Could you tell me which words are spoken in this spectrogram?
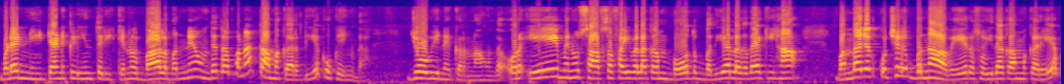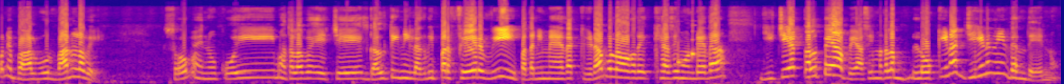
ਬੜੇ ਨੀਟ ਐਂਡ ਕਲੀਨ ਤਰੀਕੇ ਨਾਲ ਬਾਲ ਬੰਨੇ ਹੁੰਦੇ ਤਾਂ ਆਪਣਾ ਕੰਮ ਕਰਦੀ ਹੈ ਕੁਕਿੰਗ ਦਾ, ਜੋ ਵੀ ਨੇ ਕਰਨਾ ਹੁੰਦਾ। ਔਰ ਇਹ ਮੈਨੂੰ ਸਾਫ਼ ਸਫ਼ਾਈ ਵਾਲਾ ਕੰਮ ਬਹੁਤ ਵਧੀਆ ਲੱਗਦਾ ਹੈ ਕਿ ਹਾਂ, ਬੰਦਾ ਜਦ ਕੁਝ ਬਣਾਵੇ, ਰਸੋਈ ਦਾ ਕੰਮ ਕਰੇ, ਆਪਣੇ ਬਾਲ ਵੂਲ ਬੰਨ ਲਵੇ। ਸੋ ਮੈਨੂੰ ਕੋਈ ਮਤਲਬ ਇਹ 'ਚ ਗਲਤੀ ਨਹੀਂ ਲੱਗਦੀ, ਪਰ ਫਿਰ ਵੀ ਪਤਾ ਨਹੀਂ ਮੈਂ ਇਹਦਾ ਕਿਹੜਾ ਬਲੌਗ ਦੇਖਿਆ ਸੀ ਮੁੰਡੇ ਦਾ, ਜਿਹ 'ਚ ਇਹ ਕਲਪਿਆ ਪਿਆ ਸੀ, ਮਤਲਬ ਲੋਕੀ ਨਾ ਜੀਣ ਨਹੀਂ ਦਿੰਦੇ ਇਹਨੂੰ,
